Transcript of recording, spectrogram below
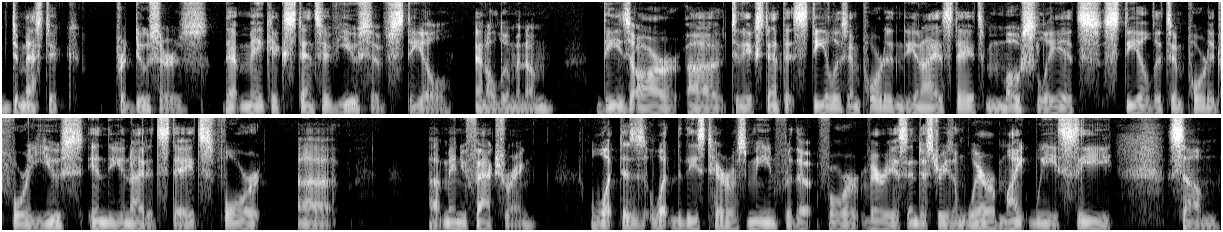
domestic producers that make extensive use of steel and aluminum these are, uh, to the extent that steel is imported in the United States, mostly it's steel that's imported for use in the United States for uh, uh, manufacturing. What does what do these tariffs mean for the for various industries, and where might we see some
